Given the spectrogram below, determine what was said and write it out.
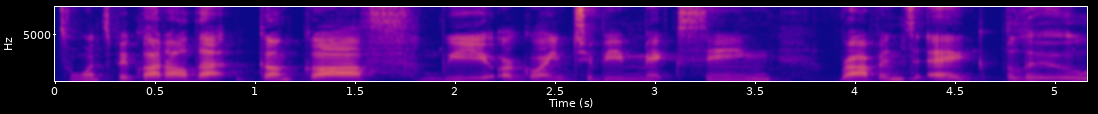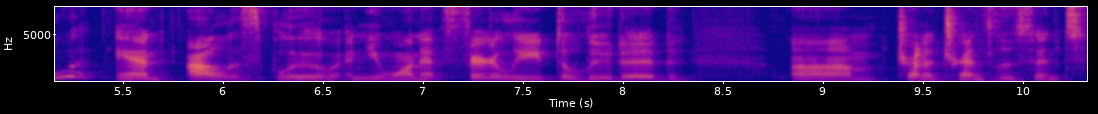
So once we've got all that gunk off, we are going to be mixing Robin's Egg Blue and Alice Blue, and you want it fairly diluted, um, trying to translucent.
